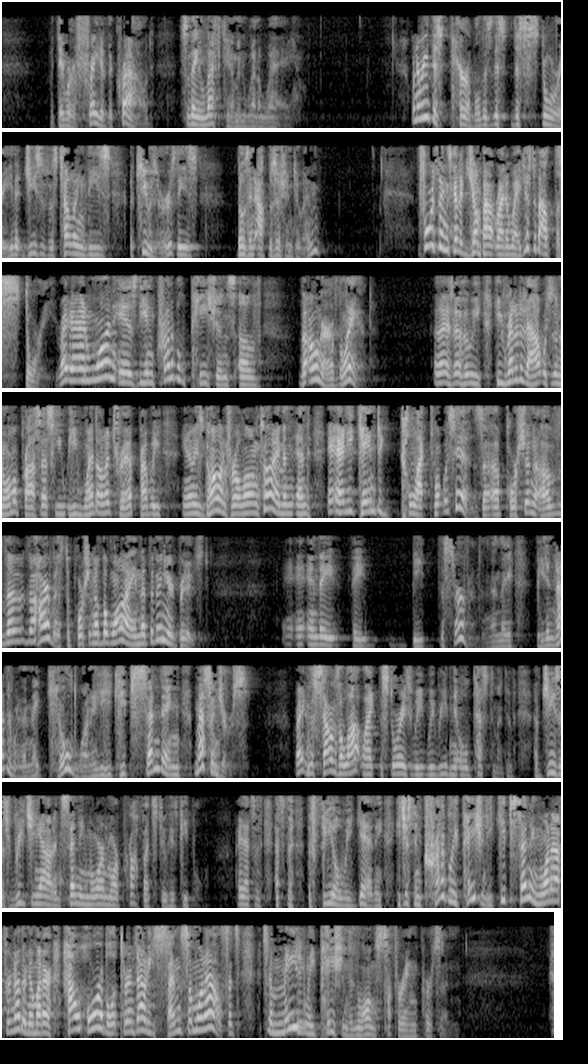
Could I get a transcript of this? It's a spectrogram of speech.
But they were afraid of the crowd, so they left him and went away. When I read this parable, this, this, this story that Jesus was telling these accusers, these, those in opposition to him, four things kind of jump out right away just about the story, right? And one is the incredible patience of the owner of the land. Uh, so he, he rented it out, which is a normal process. He, he went on a trip, probably, you know, he's gone for a long time, and, and, and he came to collect what was his, a portion of the, the harvest, a portion of the wine that the vineyard produced. And they, they beat the servant, and then they beat another one, and they killed one, he keeps sending messengers Right? And this sounds a lot like the stories we, we read in the Old Testament of, of Jesus reaching out and sending more and more prophets to his people. Right? That's, a, that's the, the feel we get. And he, he's just incredibly patient. He keeps sending one after another. No matter how horrible it turns out, he sends someone else. That's, that's an amazingly patient and long suffering person.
